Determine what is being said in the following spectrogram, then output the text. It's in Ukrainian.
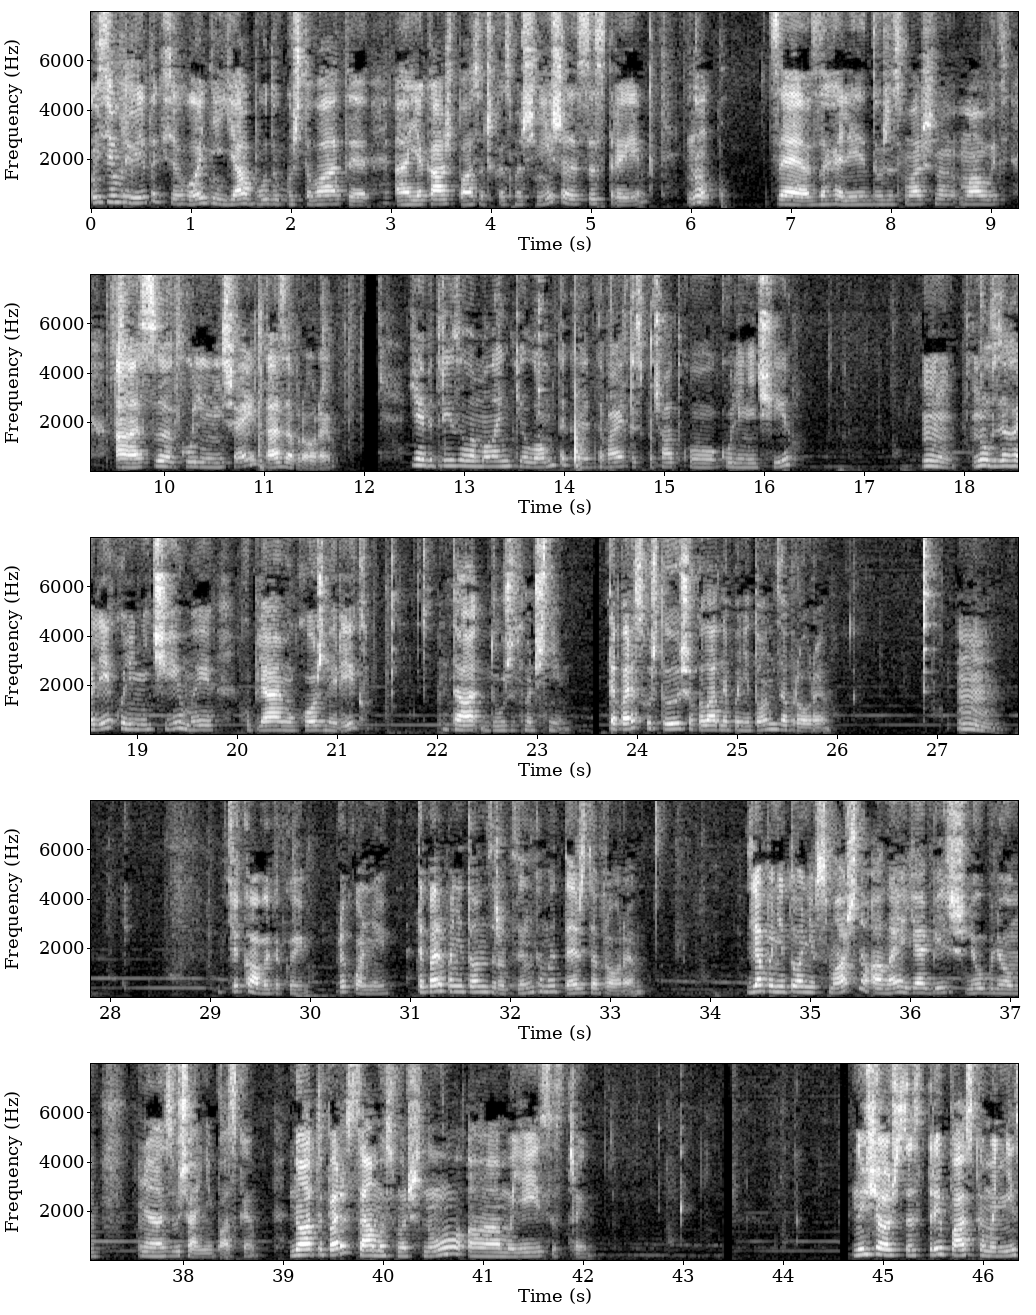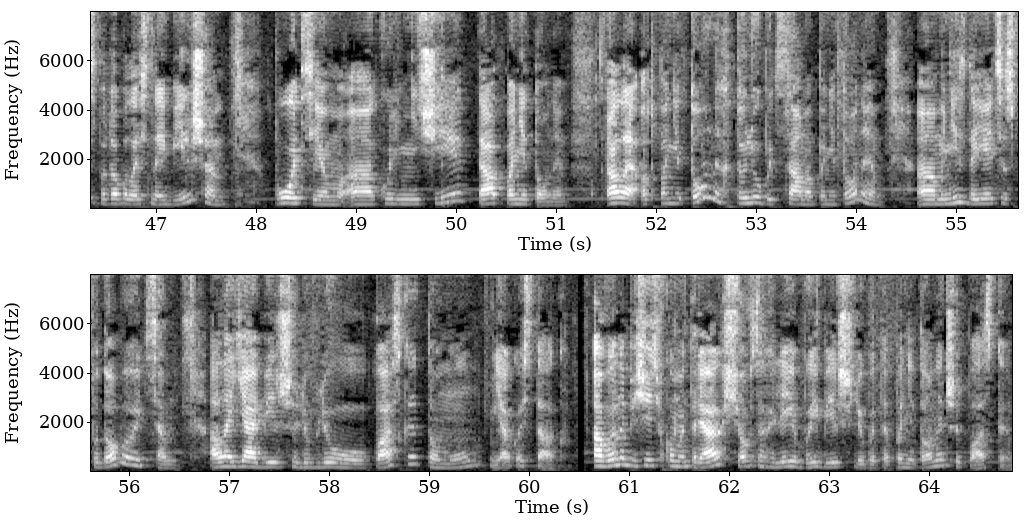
Усім привіток! Сьогодні я буду куштувати, а, яка ж пасочка смачніша з сестри. Ну, це взагалі дуже смачно, мабуть. А з кулі нічей та заброри. Я відрізала маленькі ломтики. Давайте спочатку кулі нічі. М, Ну, взагалі, кулінічі ми купляємо кожний рік та дуже смачні. Тепер скуштую шоколадний панітон з Аврори. Мм. Цікавий такий, прикольний. Тепер панітон з родзинками теж з Аврори. Для панітонів смачно, але я більш люблю е, звичайні паски. Ну а тепер саме смачну е, моєї сестри. Ну що ж, сестри паска мені сподобалась найбільше. Потім е, кулінічі та панітони. Але от панітони, хто любить саме панітони, е, мені здається, сподобаються. Але я більше люблю паски, тому якось так. А ви напишіть в коментарях, що взагалі ви більш любите: панітони чи паски.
